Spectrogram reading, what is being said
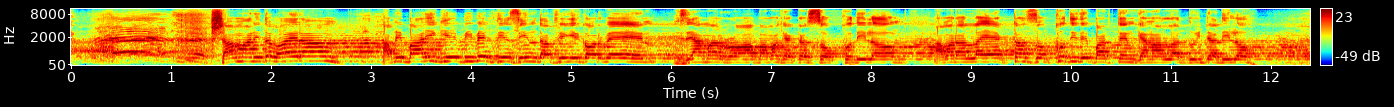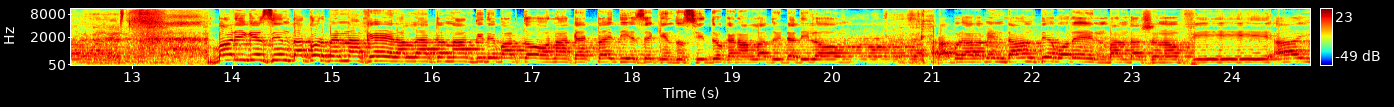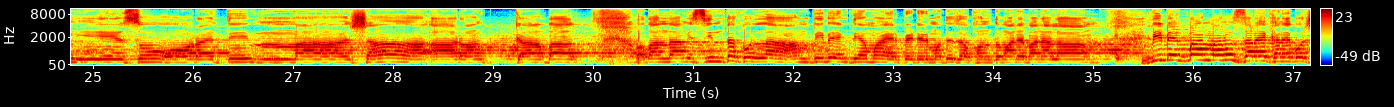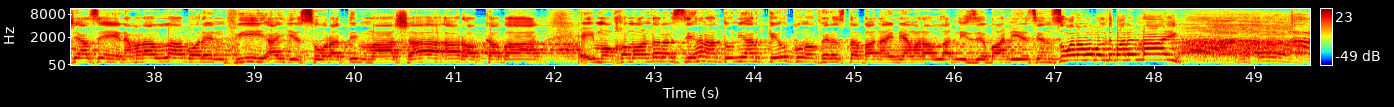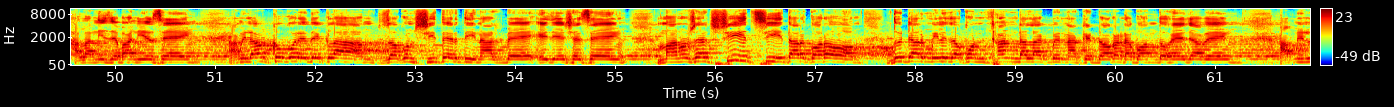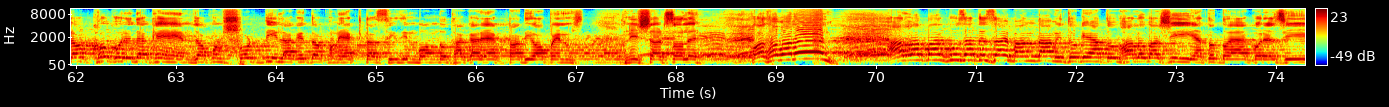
সম্মানিত ভাইরাম, আপনি বাড়ি গিয়ে বিবেক দিয়ে চিন্তা ফিকির করবেন যে আমার রব আমাকে একটা চক্ষু দিল। আমার আল্লাহ একটা চক্ষু দিতে পারতেন কেন আল্লাহ দুইটা দিল? বাড়ি গিয়ে চিন্তা করবেন নাকের, আল্লাহ একটা নাক দিতে পারতো, নাক একটাই দিয়েছে, কিন্তু ছিদ্র কেন আল্লাহ দুইটা দিল? বলেন, বান্দা শোনো, ফি আই সূরাতিম ও বান্দা, আমি চিন্তা করলাম, বিবেক দিয়ে মায়ের পেটের মধ্যে যখন তোমারে বানালাম, বিবেকবান মানুষ যারা এখানে বসে আছেন, আমার আল্লাহ বলেন, ফি আই সূরাতিম মা শাআ রাক্কাবাক এই মুখমণ্ডলের সিহানা দুনিয়ার কেউ কোনো ফেরেশতা বানায়নি, আমার আল্লাহ নিজে বানিয়েছেন। সুবহানাল্লাহ বলতে পারেন নাই? আল্লাহ নিজে বানিয়েছে আমি লক্ষ্য করে দেখলাম, যখন শীতের দিন আসবে, এই যে এসেছে, মানুষের শীত শীত আর গরম, দুইটার মিলে যখন ঠান্ডা লাগবে নাকের ডগাটা বন্ধ হয়ে যাবে। আপনি লক্ষ্য করে দেখেন, যখন সর্দি লাগে, তখন একটা সিজন বন্ধ থাকার একটা দিয়ে ওপেন নিঃশ্বাস চলে। কথা বলেন? আল্লাহ বুঝাতে চায়, বান্দা, আমি তোকে এত ভালোবাসি, এত দয়া করেছি।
